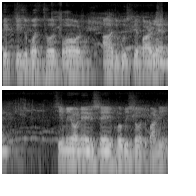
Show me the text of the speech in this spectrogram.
তেত্রিশ বছর পর আজ বুঝতে পারলেন সিমিয়নের সেই ভবিষ্যৎবাণী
